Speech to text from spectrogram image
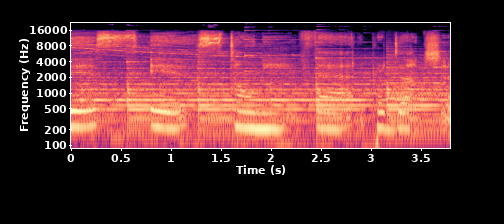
This is Tony Fat Production.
